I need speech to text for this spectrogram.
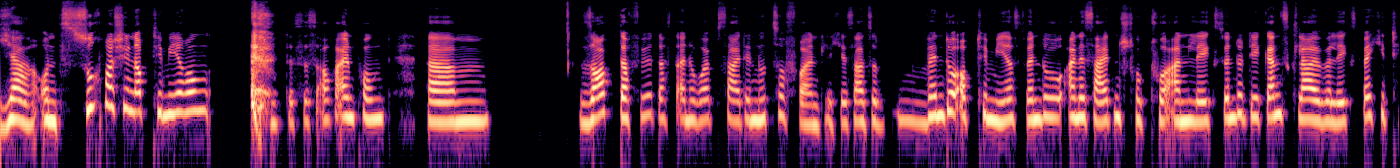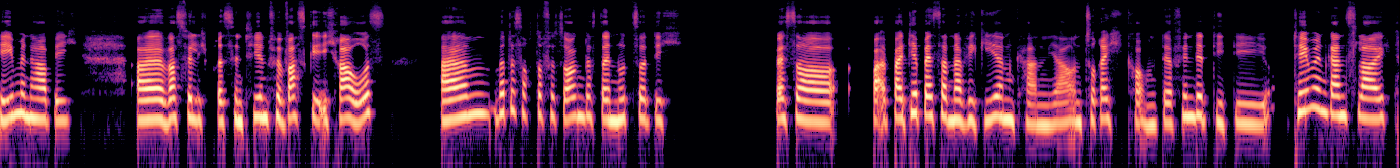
Ja, und Suchmaschinenoptimierung, das ist auch ein Punkt, ähm, sorgt dafür, dass deine Webseite nutzerfreundlich ist. Also, wenn du optimierst, wenn du eine Seitenstruktur anlegst, wenn du dir ganz klar überlegst: „Welche Themen habe ich? Äh, was will ich präsentieren? Für was gehe ich raus?“ Ähm, wird es auch dafür sorgen, dass dein Nutzer dich besser bei bei dir besser navigieren kann, ja, und zurechtkommt. Der findet die die Themen ganz leicht,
